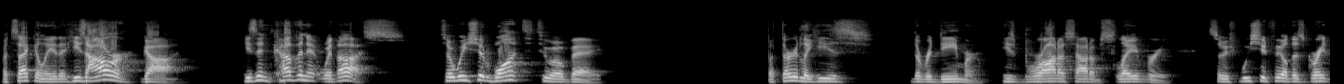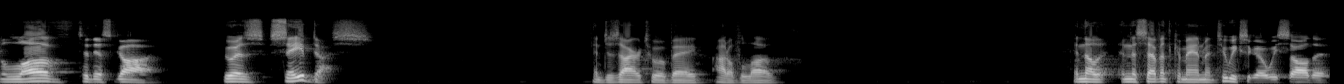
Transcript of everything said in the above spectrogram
But secondly, that he's our God. He's in covenant with us, so we should want to obey. But thirdly, He's the Redeemer. He's brought us out of slavery. So we should feel this great love to this God who has saved us and desire to obey out of love. In the, in the seventh commandment, two weeks ago, we saw that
